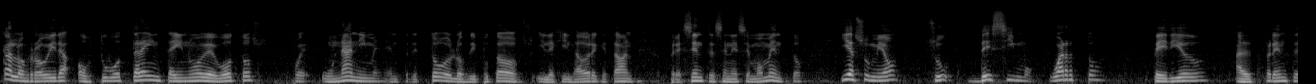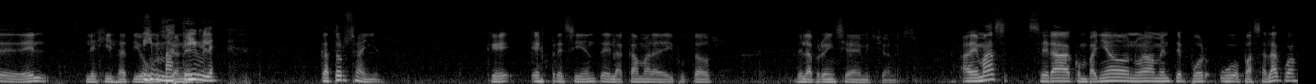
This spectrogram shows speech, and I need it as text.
Carlos Rovira obtuvo 39 votos fue unánime entre todos los diputados y legisladores que estaban presentes en ese momento y asumió su decimocuarto periodo al frente del legislativo. Imbatible. 14 años que es presidente de la Cámara de Diputados de la provincia de Misiones. Además, será acompañado nuevamente por Hugo Pasalacua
